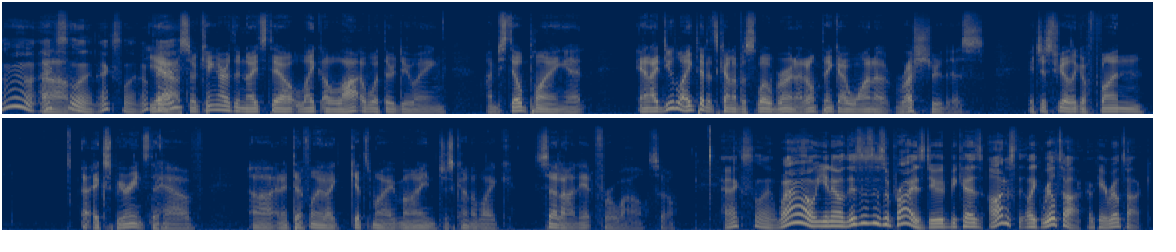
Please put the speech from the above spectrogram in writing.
Oh, excellent, excellent. Okay. Um, Yeah. So King Arthur Knight's Tale, like a lot of what they're doing, I'm still playing it, and I do like that it's kind of a slow burn. I don't think I want to rush through this. It just feels like a fun uh, experience to have, uh, and it definitely like gets my mind just kind of like set on it for a while. So Excellent. Wow. You know, this is a surprise, dude, because honestly, like real talk. Okay, real talk.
